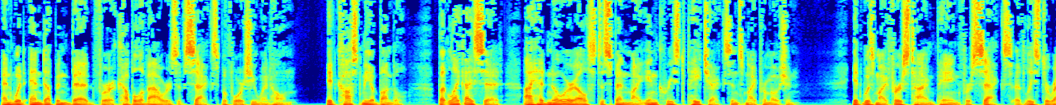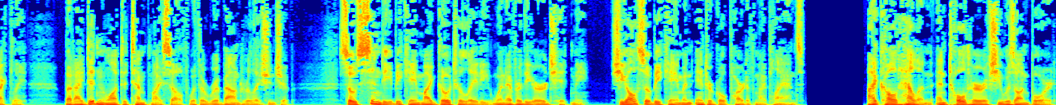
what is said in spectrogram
and would end up in bed for a couple of hours of sex before she went home. It cost me a bundle, but like I said, I had nowhere else to spend my increased paycheck since my promotion. It was my first time paying for sex, at least directly, but I didn't want to tempt myself with a rebound relationship. So Cindy became my go-to lady whenever the urge hit me. She also became an integral part of my plans. I called Helen and told her if she was on board.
